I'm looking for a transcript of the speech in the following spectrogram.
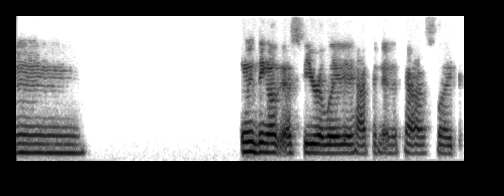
Mm, anything else SV related happened in the past? Like,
